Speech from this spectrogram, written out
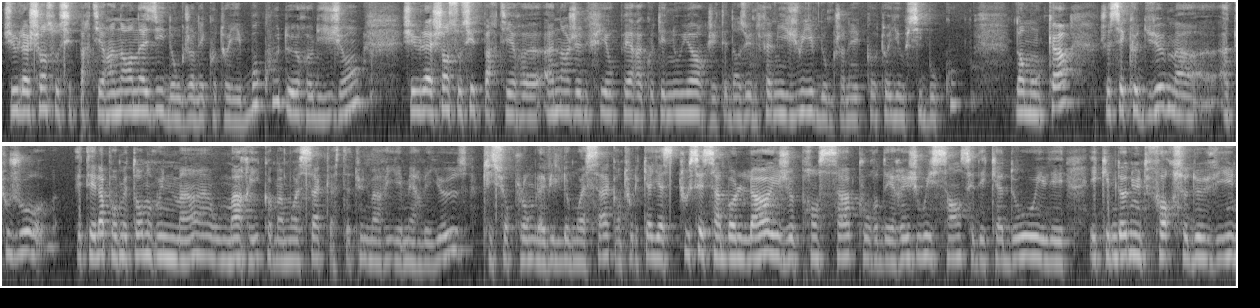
J'ai eu la chance aussi de partir un an en Asie, donc j'en ai côtoyé beaucoup de religions. J'ai eu la chance aussi de partir un an jeune fille au père à côté de New York. J'étais dans une famille juive, donc j'en ai côtoyé aussi beaucoup. Dans mon cas, je sais que Dieu m'a a toujours été là pour me tendre une main, ou Marie, comme à Moissac, la statue de Marie est merveilleuse, qui surplombe la ville de Moissac. En tous les cas, il y a tous ces symboles-là, et je prends ça pour des réjouissances et des cadeaux, et, qui me donnent une force de vie,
